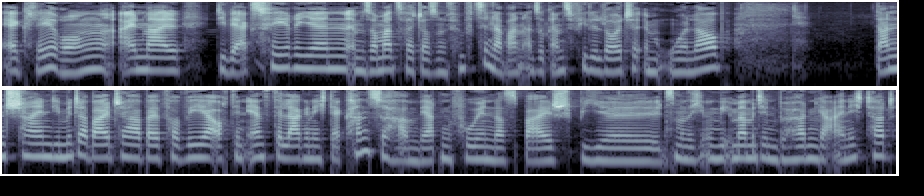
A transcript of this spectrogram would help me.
Erklärungen. Einmal die Werksferien im Sommer 2015, da waren also ganz viele Leute im Urlaub. Dann scheinen die Mitarbeiter bei VW ja auch den Ernst der Lage nicht erkannt zu haben. Wir hatten vorhin das Beispiel, dass man sich irgendwie immer mit den Behörden geeinigt hat.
